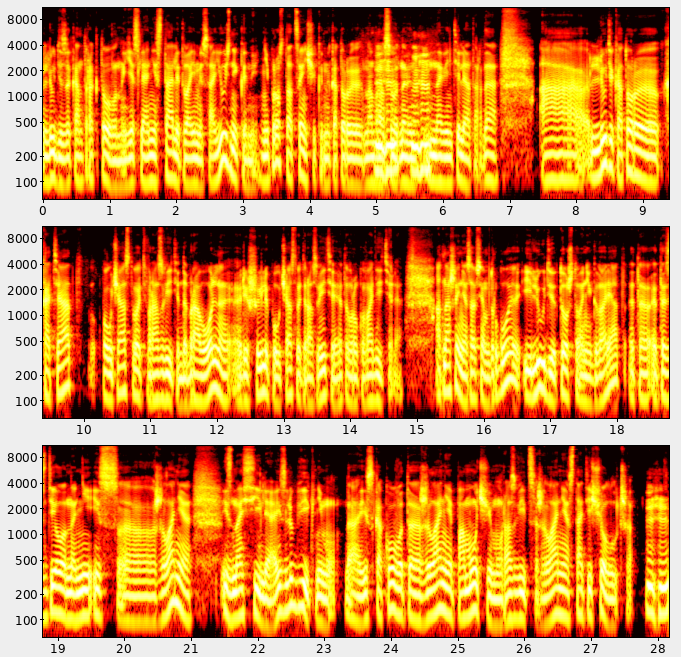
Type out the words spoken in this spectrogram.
люди законтрактованы, если они стали твоими союзниками, не просто оценщиками, которые набрасывают uh-huh, на, uh-huh. на вентилятор, да, а люди, которые хотят поучаствовать в развитии, добровольно решили поучаствовать в развитии этого руководителя. Отношение совсем другое, и люди, то, что они говорят, это, это сделано не из э, желания, из насилия, а из любви к нему, да, из какого-то желания помочь ему развиться, желания стать еще лучше лучше. Угу.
